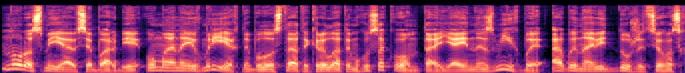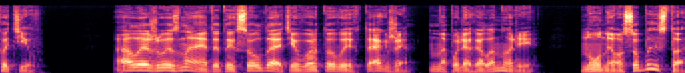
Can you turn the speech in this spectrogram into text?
Ну, розсміявся Барбі. У мене і в мріях не було стати крилатим гусаком, та я й не зміг би, аби навіть дуже цього схотів. Але ж ви знаєте тих солдатів вартових, так же? наполягала Норі. Ну, не особисто.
